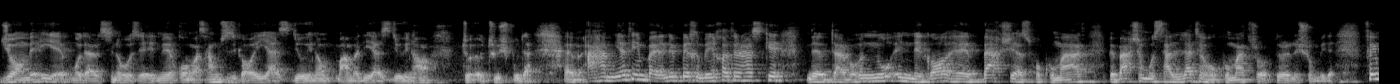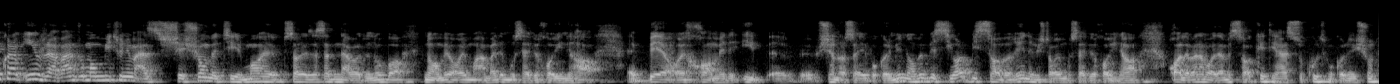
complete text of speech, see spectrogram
جامعه مدرسین حوزه علمی قم از همون چیزی که آقای یزدی و اینا محمدی یزدی و اینها توش بودن. اهمیت این بیانیه به این خاطر هست که در واقع نوع نگاه بخشی از حکومت به بخش مسلط حکومت رو داره نشون میده. فکر کنم این روند رو ما می‌تونیم از ششم تیر ماه سال 1999 با نامه آقای محمد موسوی خوینی ها به آقای خامنه ای شناسایی بکنیم. این نامه بسیار بی سابقه نوشته آقای موسوی خوینی ها غالبا هم آدم ساکتی هست سکوت می‌کنه ایشون.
